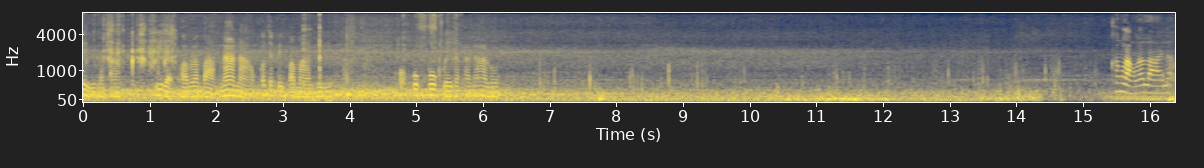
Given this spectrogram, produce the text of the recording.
ยนะคะนี่แหละความลำบากหน้าหนาวก็จะเป็นประมาณนี้ค่ะเพาะปุกๆเลยนะคะหน้ารถข้างหลังละลายแล้ว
